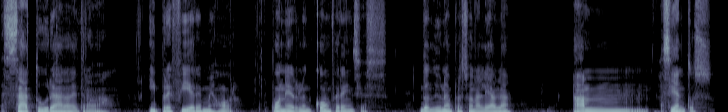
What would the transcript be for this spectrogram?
saturada de trabajo y prefiere mejor ponerlo en conferencias donde una persona le habla a, cientos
